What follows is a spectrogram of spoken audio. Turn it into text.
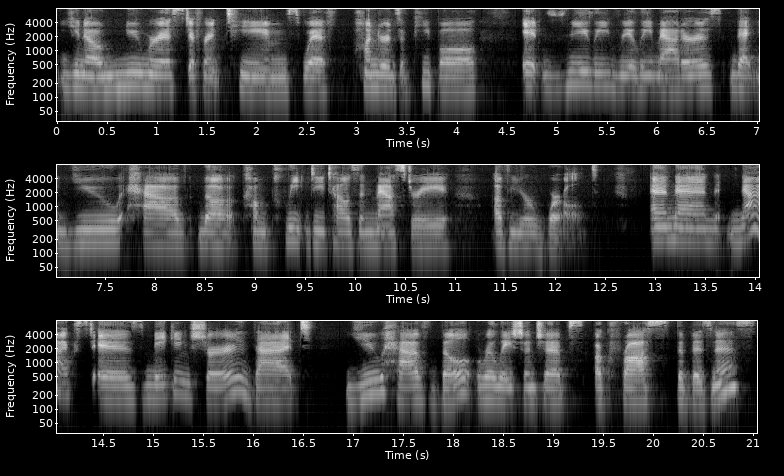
you know numerous different teams with hundreds of people it really, really matters that you have the complete details and mastery of your world. And then next is making sure that you have built relationships across the business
